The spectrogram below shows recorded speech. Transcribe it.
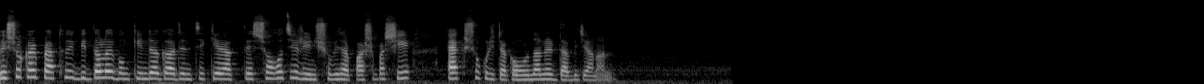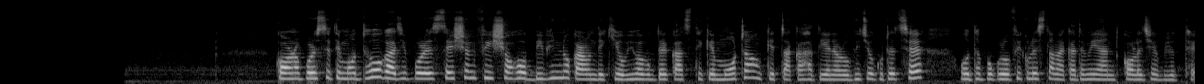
বেসরকারি প্রাথমিক বিদ্যালয় এবং কিন্ডারগার্ডেন টিকিয়ে রাখতে সহজে ঋণ সুবিধার পাশাপাশি একশো কোটি টাকা অনুদানের দাবি জানান। করোনা পরিস্থিতির মধ্যেও গাজীপুরের সেশন ফি সহ বিভিন্ন কারণ দেখিয়ে অভিভাবকদের কাছ থেকে মোটা অঙ্কের টাকা হাতিয়ে নেওয়ার অভিযোগ উঠেছে অধ্যাপক রফিকুল ইসলাম একাডেমি অ্যান্ড কলেজের বিরুদ্ধে।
